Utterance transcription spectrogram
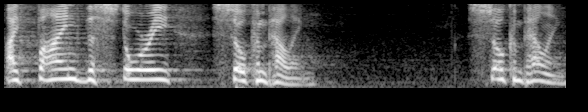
I find the story so compelling. So compelling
